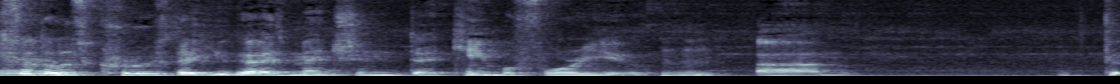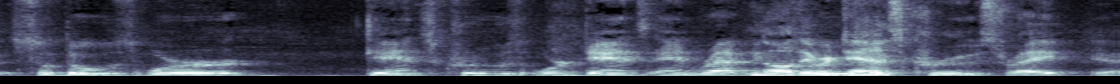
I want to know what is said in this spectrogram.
So those crews that you guys mentioned that came before you, um, th- so those were dance crews or dance and rapping? No, they were crews? dance crews, right? Yeah.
